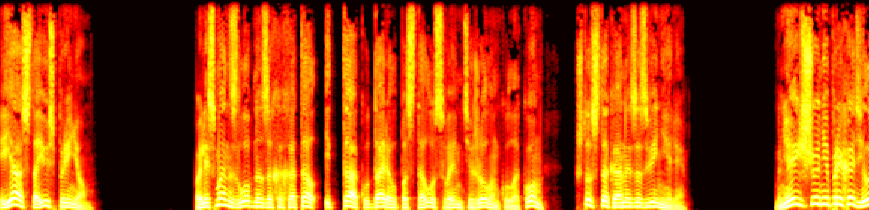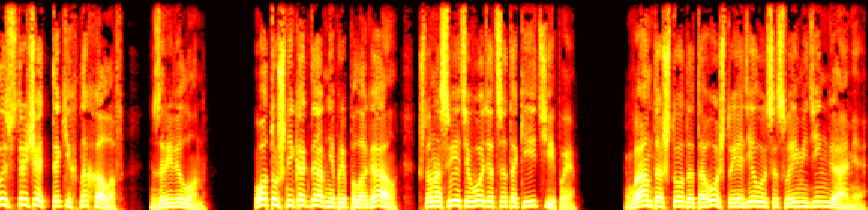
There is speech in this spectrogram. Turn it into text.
и я остаюсь при нем». Полисмен злобно захохотал и так ударил по столу своим тяжелым кулаком, что стаканы зазвенели. «Мне еще не приходилось встречать таких нахалов», — заревел он. «Вот уж никогда мне предполагал, что на свете водятся такие типы. Вам-то что до того, что я делаю со своими деньгами?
